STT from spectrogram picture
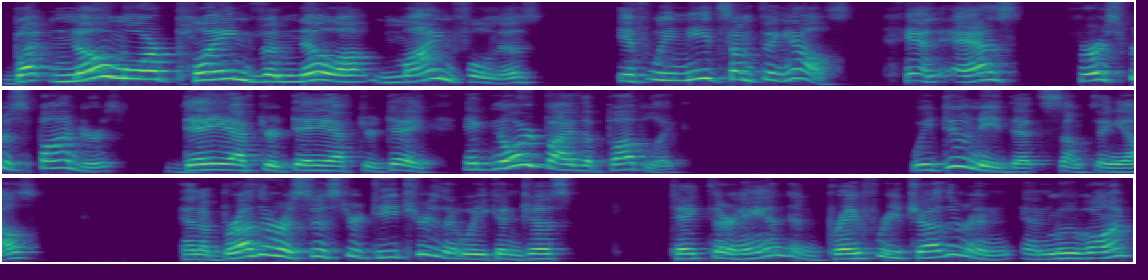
but no more plain vanilla mindfulness if we need something else. And as first responders, day after day after day, ignored by the public, we do need that something else. And a brother or sister teacher that we can just take their hand and pray for each other and, and move on.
